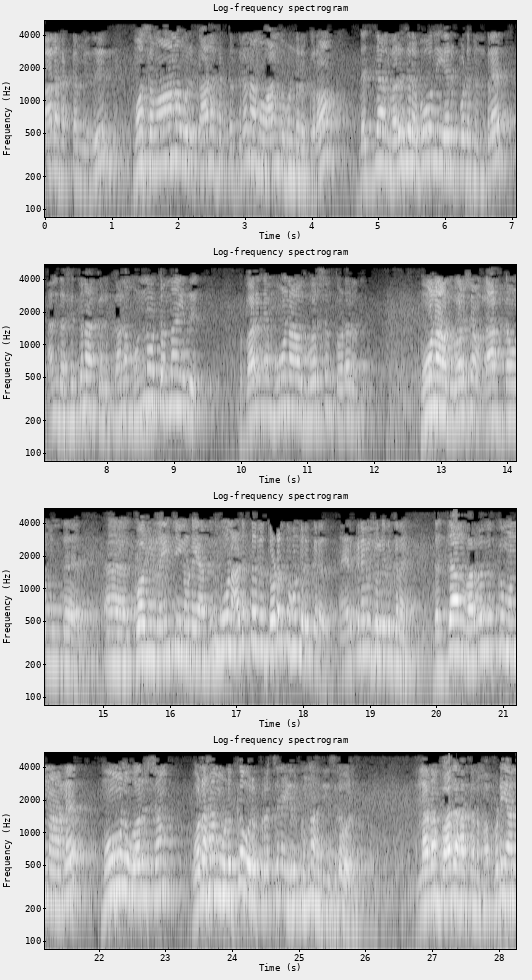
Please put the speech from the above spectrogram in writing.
காலகட்டம் இது. மோசமான ஒரு காலகட்டத்தில் நாம் வாழ்ந்து கொண்டிருக்கிறோம். தஜ்ஜால் வருகிற போது ஏற்படுகின்ற அந்த ஃபித்னாக்களுக்கான முன்னோட்டம் தான் இது. இப்போ பாருங்க மூணாவது வருஷம் தொடருது. மூணாவது வருஷம் லாக்டவுன் இந்த கோவிட் நைன்டீனுடைய அந்த மூணு அடுத்தது தொடர்ந்து கொண்டு இருக்கிறது நான் ஏற்கனவே சொல்லியிருக்கிறேன். தஜ்ஜால் வர்றதுக்கு முன்னால மூணு வருஷம் உலகம் முழுக்க ஒரு பிரச்சனை இருக்கும்னு ஹதீஸ்ல வருது எல்லாம் பாதுகாக்கணும். அப்படியான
